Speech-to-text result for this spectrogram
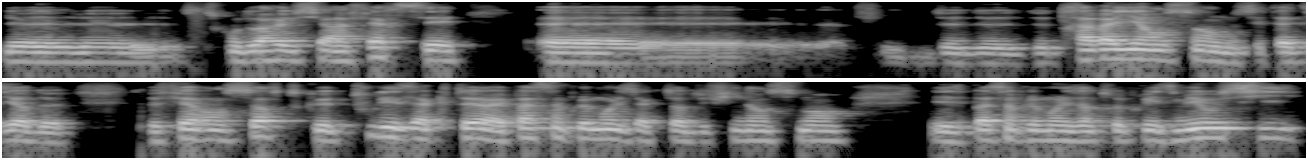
le, ce qu'on doit réussir à faire, c'est de, travailler ensemble, c'est-à-dire de, faire en sorte que tous les acteurs, et pas simplement les acteurs du financement, et pas simplement les entreprises, mais aussi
